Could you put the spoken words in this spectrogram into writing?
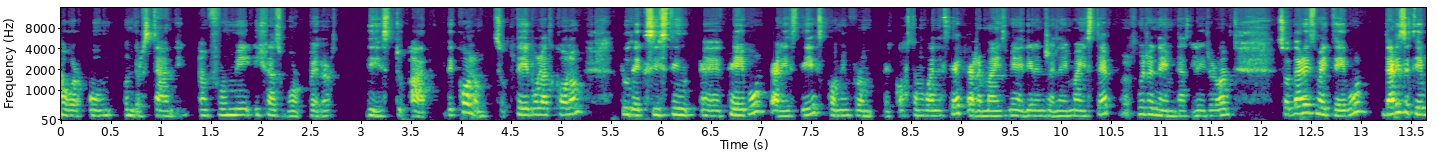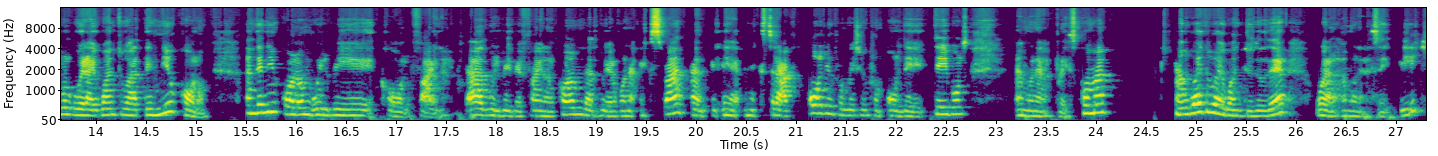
our own understanding. And for me, it has worked better this to add the column. So table add column to the existing uh, table, that is this, coming from the custom one step. That reminds me, I didn't rename my step, but we'll rename that later on. So that is my table. That is a table where I want to add the new column. And the new column will be called final. That will be the final column that we are going to expand and, uh, and extract all the information from all the tables. I'm going to press comma and what do I want to do there? Well, I'm going to say each.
